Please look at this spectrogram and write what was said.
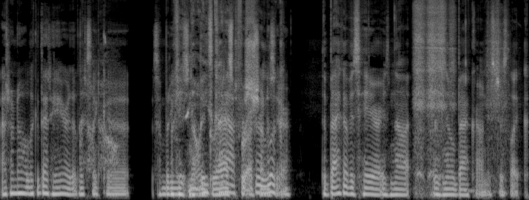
I don't know. Look at that hair. That looks like uh, somebody Okay, using no, the grass out for brush sure. on his Look. hair. the back of his hair is not. There's no background. It's just like.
